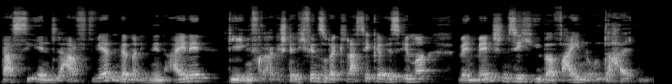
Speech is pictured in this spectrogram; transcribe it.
dass sie entlarvt werden, wenn man ihnen eine Gegenfrage stellt. Ich finde so der Klassiker ist immer, wenn Menschen sich über Wein unterhalten.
